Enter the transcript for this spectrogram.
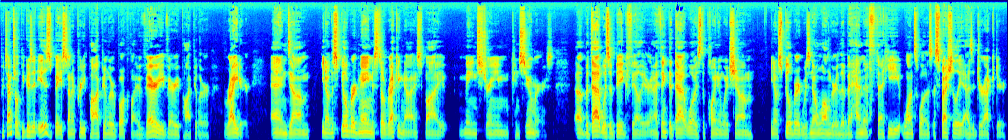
potential because it is based on a pretty popular book by a very very popular writer. And um, you know the spielberg name is still recognized by mainstream consumers. Uh, but that was a big failure. And i think that that was the point in which um, you know spielberg was no longer the behemoth that he once was especially as a director.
